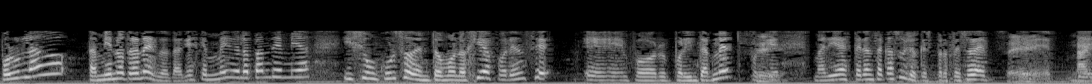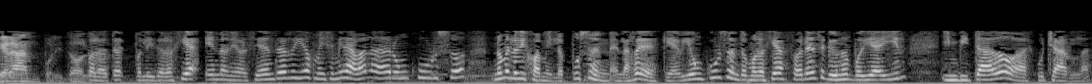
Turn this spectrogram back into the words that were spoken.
Por un lado, también otra anécdota, que es que en medio de la pandemia hice un curso de entomología forense eh, por, por internet, porque Sí. María Esperanza Casullo, que es profesora de, Sí, eh, una de- gran politóloga. polito- politología en la Universidad de Entre Ríos, me dice, mira, van a dar un curso, no me lo dijo a mí, lo puso en, en las redes, que había un curso de entomología forense que uno podía ir invitado a escucharla.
